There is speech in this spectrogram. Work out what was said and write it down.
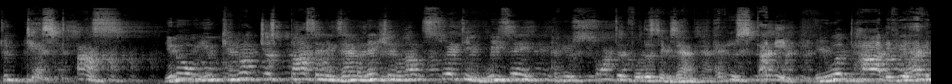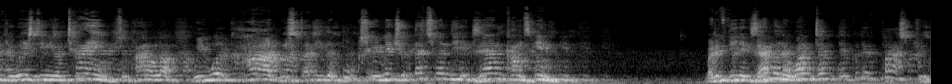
to test us you know, you cannot just pass an examination without sweating. We say, Have you sorted for this exam? Have you studied? You worked hard. If you haven't, you're wasting your time. SubhanAllah. We work hard, we study the books, we make sure that's when the exam comes in. But if the examiner wanted, they could have passed you.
